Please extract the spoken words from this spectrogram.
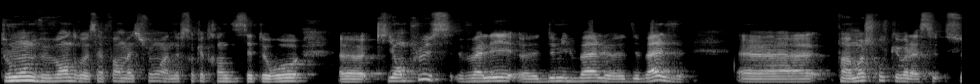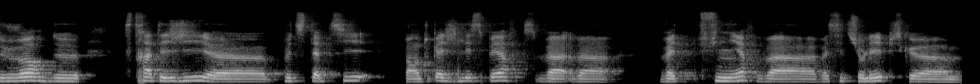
tout le monde veut vendre sa formation à 997 euros, qui en plus valait 2000 balles de base. Enfin, moi, je trouve que voilà, ce, ce genre de stratégie, petit à petit, en tout cas, je l'espère, va, va, va finir, va, va s'étioler, puisque euh,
